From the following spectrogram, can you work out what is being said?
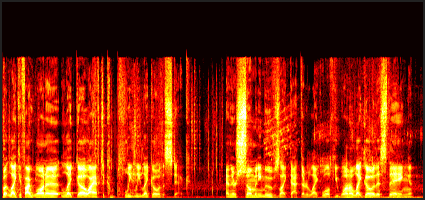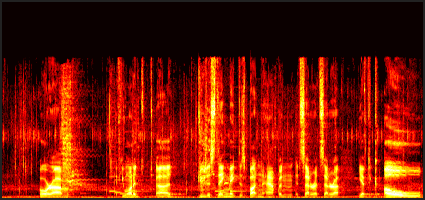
but like if I want to let go, I have to completely let go of the stick. And there's so many moves like that that are like, well, if you want to let go of this thing, or um, if you want to uh, do this thing, make this button happen, etc., etc., you have to. Oh,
